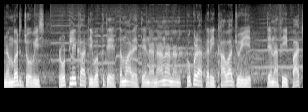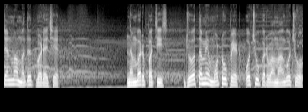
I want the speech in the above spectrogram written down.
નંબર ચોવીસ. રોટલી ખાતી વખતે તમારે તેના નાના નાના ટુકડા કરી ખાવા જોઈએ. તેનાથી પાચનમાં મદદ મળે છે. નંબર પચીસ. જો તમે મોટું પેટ ઓછું કરવા માંગો છો,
